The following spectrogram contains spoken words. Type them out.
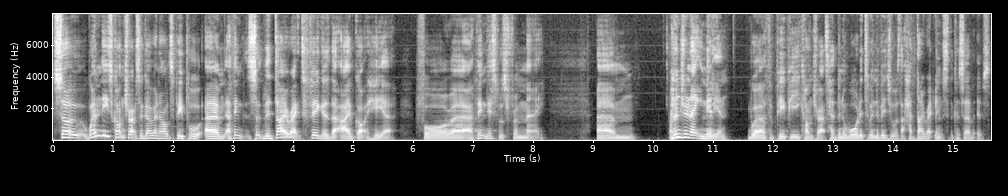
So when these contracts are going out to people, um, I think so the direct figures that I've got here for, uh, I think this was from May, um, 180 million worth of PPE contracts had been awarded to individuals that had direct links to the Conservatives.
